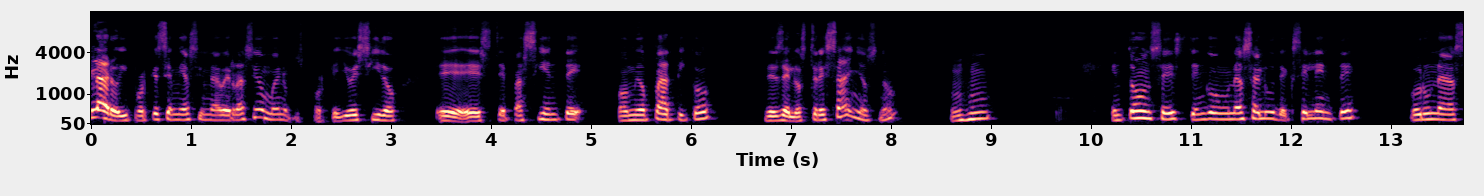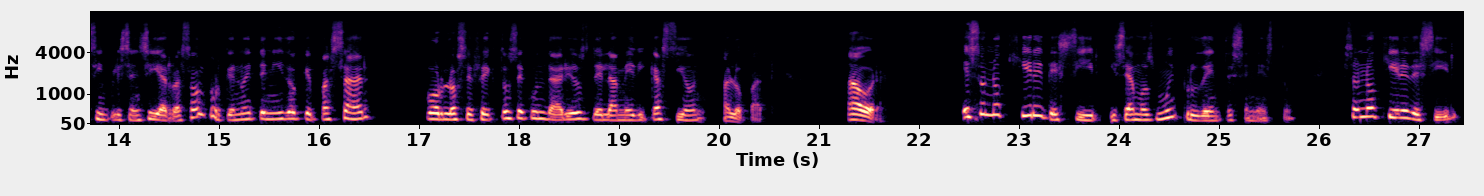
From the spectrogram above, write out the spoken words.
Claro, ¿y por qué se me hace una aberración? Bueno, pues porque yo he sido eh, este paciente homeopático desde los tres años, ¿no? Entonces, tengo una salud excelente por una simple y sencilla razón, porque no he tenido que pasar por los efectos secundarios de la medicación alopática. Ahora, eso no quiere decir, y seamos muy prudentes en esto, eso no quiere decir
